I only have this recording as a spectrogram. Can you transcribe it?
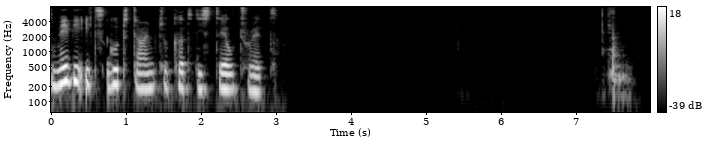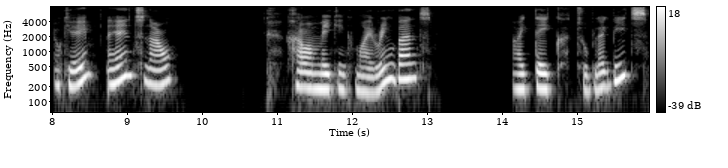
maybe it's good time to cut this tail thread. Okay, and now how I'm making my ring band. I take two black beads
